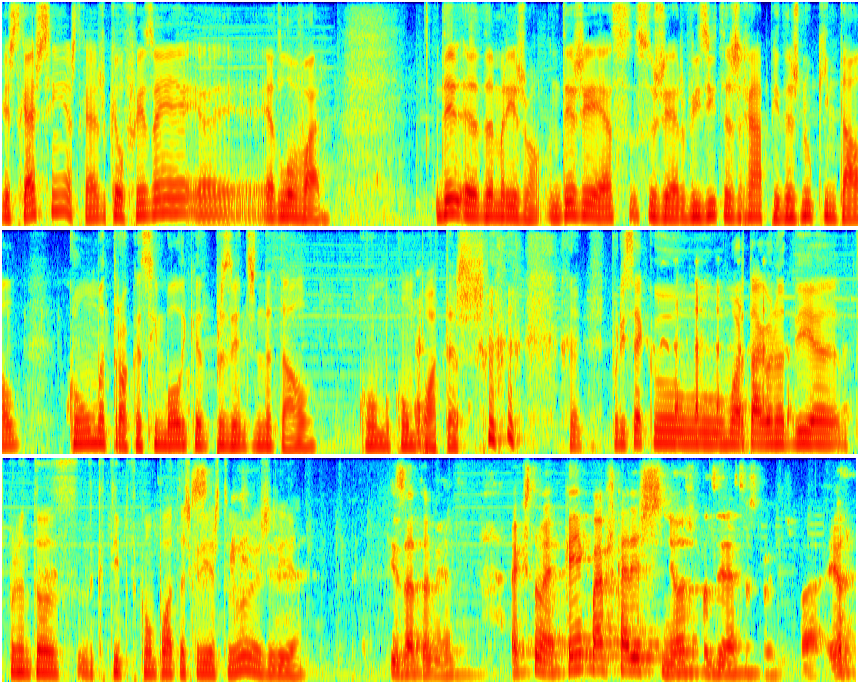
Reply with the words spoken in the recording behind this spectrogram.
Este gajo, sim, este gajo, o que ele fez é, é, é de louvar. De- eh, da Maria João, DGS sugere visitas rápidas no quintal com uma troca simbólica de presentes de Natal, como compotas. Por isso é que o Mortágua no outro dia te perguntou se de que tipo de compotas querias tu, eu diria. Exatamente. A questão é, quem é que vai buscar estes senhores para dizer estas coisas? Pá? Eu,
